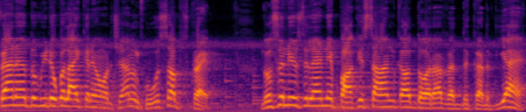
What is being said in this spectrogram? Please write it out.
फ़ैन हैं तो वीडियो को लाइक करें और चैनल को सब्सक्राइब। दोस्तों, न्यूजीलैंड ने पाकिस्तान का दौरा रद्द कर दिया है।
